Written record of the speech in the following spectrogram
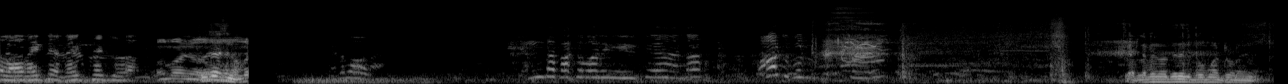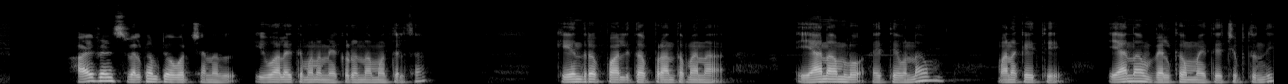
అవతల రైట్ రైట్ సైడ్ చూడాలి చూసేసిన. ఎడమవల. ఎంత పక్కవాని ఇరికినా పాటు చెట్ల మీద వదిలేదు బొమ్మంటున్నాను hi friends welcome to our channel ఇవాళ అయితే మనం ఎక్కడున్నామో తెలుసా? కేంద్ర పాలిత ప్రాంతమైన యానాంలో అయితే ఉన్నాం. మనకైతే యానాం వెల్కమ్ అయితే చెప్తుంది.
